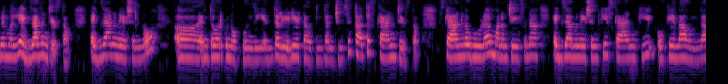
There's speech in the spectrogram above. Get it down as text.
మిమ్మల్ని ఎగ్జామిన్ చేస్తాం. ఎగ్జామినేషన్లో ఎంతవరకు నొప్పి ఉంది ఎంత రేడియేట్ అవుతుంది అని చూసి తర్వాత స్కాన్ చేస్తాం. స్కాన్లో కూడా మనం చేసిన ఎగ్జామినేషన్కి స్కాన్కి ఒకేలా ఉందా?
